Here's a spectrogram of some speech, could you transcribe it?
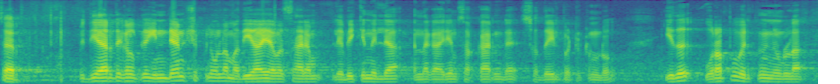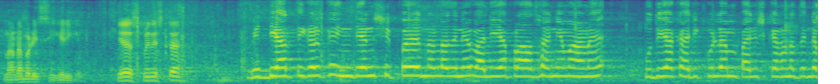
സർ വിദ്യാർത്ഥികൾക്ക് ഇന്റേൺഷിപ്പിനുള്ള മതിയായ അവസരം ലഭിക്കുന്നില്ല എന്ന കാര്യം സർക്കാരിന്റെ ശ്രദ്ധയിൽപ്പെട്ടിട്ടുണ്ടോ? ഇത് ഉറപ്പുവരുത്തുന്നതിനുള്ള നടപടി സ്വീകരിക്കും. യെസ് മിനിസ്റ്റർ വിദ്യാർത്ഥികൾക്ക് ഇന്റേൺഷിപ്പ് എന്നുള്ളതിന് വലിയ പ്രാധാന്യമാണ് പുതിയ കരിക്കുലം പരിഷ്കരണത്തിന്റെ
